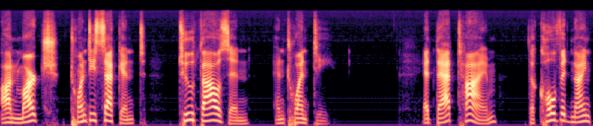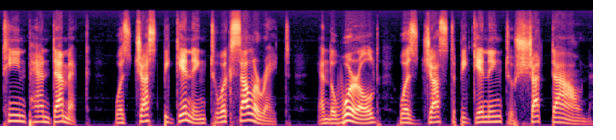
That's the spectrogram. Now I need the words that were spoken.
on March 22nd, 2020. At that time, the COVID 19 pandemic was just beginning to accelerate, and the world was just beginning to shut down,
